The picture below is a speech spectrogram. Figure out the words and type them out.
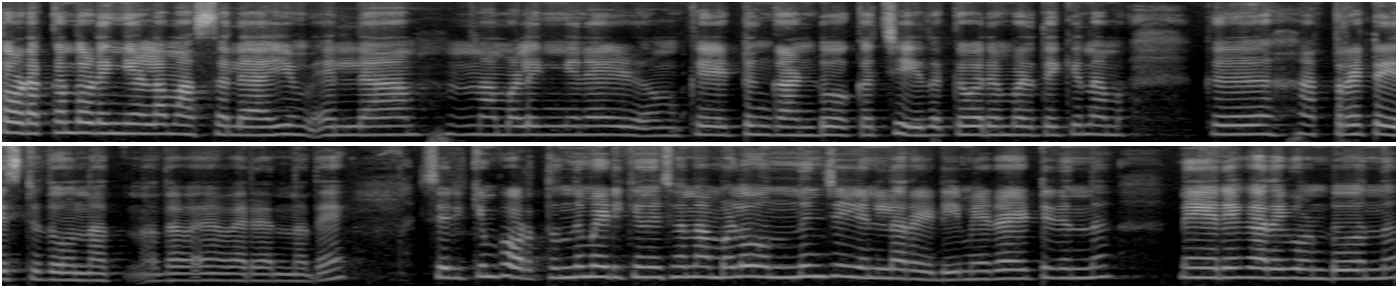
തുടക്കം തുടങ്ങിയുള്ള മസാലയും എല്ലാം നമ്മളിങ്ങനെ കേട്ടും കണ്ടും ഒക്കെ ചെയ്തൊക്കെ വരുമ്പോഴത്തേക്ക് നമുക്ക് അത്ര ടേസ്റ്റ് തോന്നുന്നത് വരുന്നത്. ശരിക്കും പുറത്തുനിന്ന് മേടിക്കുന്നത് വെച്ചാൽ നമ്മൾ ഒന്നും ചെയ്യണില്ല. റെഡിമെയ്ഡായിട്ടിരുന്ന് നേരെ കറി കൊണ്ടുവന്ന്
